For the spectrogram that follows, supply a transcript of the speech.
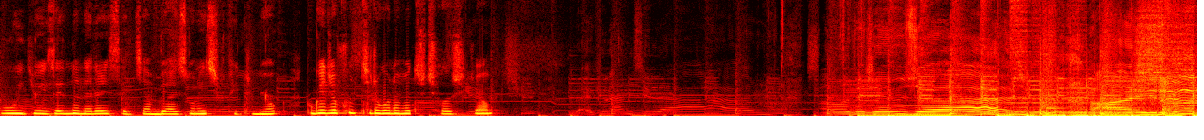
bu videoyu izlediğimde neler hissedeceğim bir ay sonra hiç fikrim yok. Bu gece full trigonometri çalışacağım. Sadece üzer Ayrı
